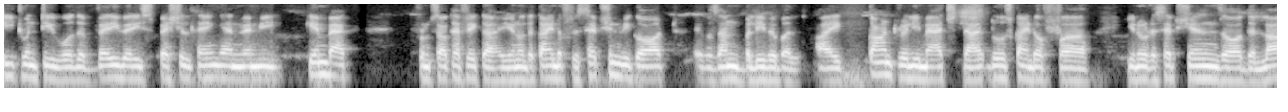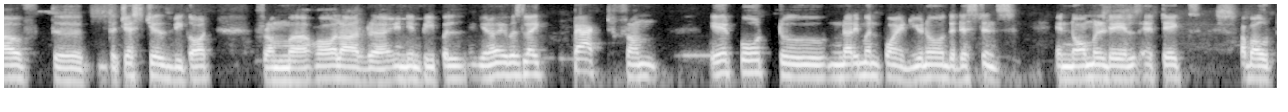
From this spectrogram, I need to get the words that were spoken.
T20 was a very, very special thing. And when we came back from South Africa, you know, the kind of reception we got, it was unbelievable. I can't really match that those kind of, uh, you know, receptions or the love, the the gestures we got from uh, all our uh, Indian people. You know, it was like packed from airport to Nariman Point, you know the distance. In normal day, it takes about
